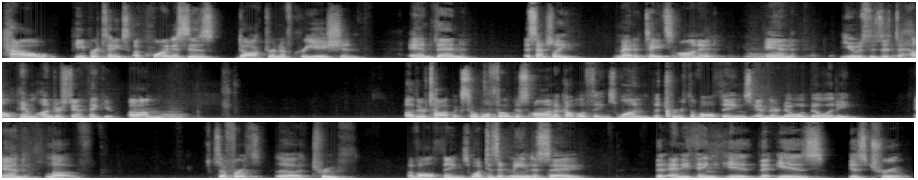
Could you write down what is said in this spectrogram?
how Pieper takes Aquinas' doctrine of creation and then essentially meditates on it and uses it to help him understand. Thank you. Um, other topics. So we'll focus on a couple of things. One, the truth of all things and their knowability and love. So, first, the truth of all things. What does it mean to say that anything is, that is is true?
